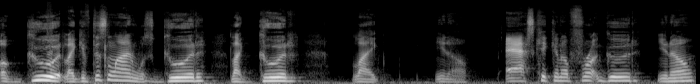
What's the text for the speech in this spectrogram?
a good like if this line was good like good like you know ass kicking up front good you know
